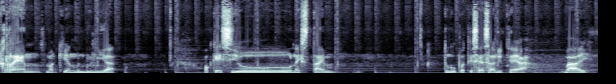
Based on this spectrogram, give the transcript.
keren semakin mendunia. Oke okay, see you next time. Tunggu podcast saya selanjutnya ya. Bye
